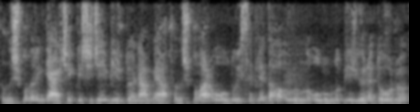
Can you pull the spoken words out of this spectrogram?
tanışmaların gerçekleşeceği bir dönem veya tanışmalar olduysa bile daha ılımlı, olumlu bir yöne doğru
